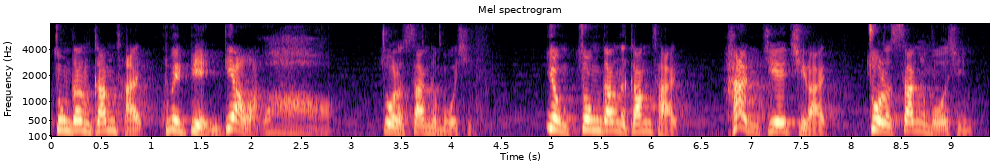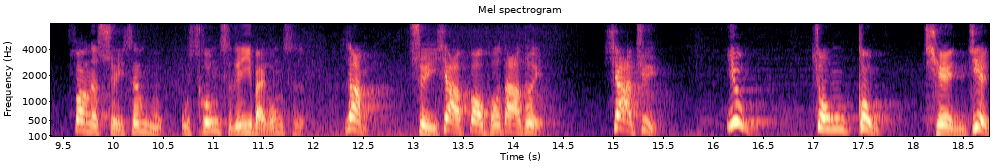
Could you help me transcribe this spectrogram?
中钢的钢材会不会扁掉啊？哇，做了三个模型，用中钢的钢材焊接起来，做了三个模型。放了水深五五十公尺跟一百公尺，让水下爆破大队下去，用中共潜舰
